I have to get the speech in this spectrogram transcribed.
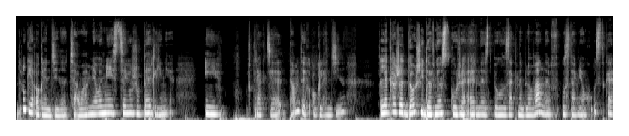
Drugie oględziny ciała miały miejsce już w Berlinie i w trakcie tamtych oględzin Lekarze doszli do wniosku, że Ernest był zakneblowany, w ustach miał chustkę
